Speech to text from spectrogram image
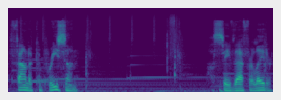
found a Capri Sun. I'll save that for later.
